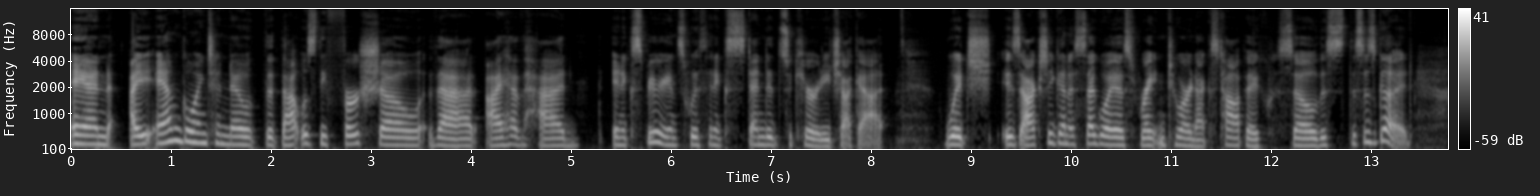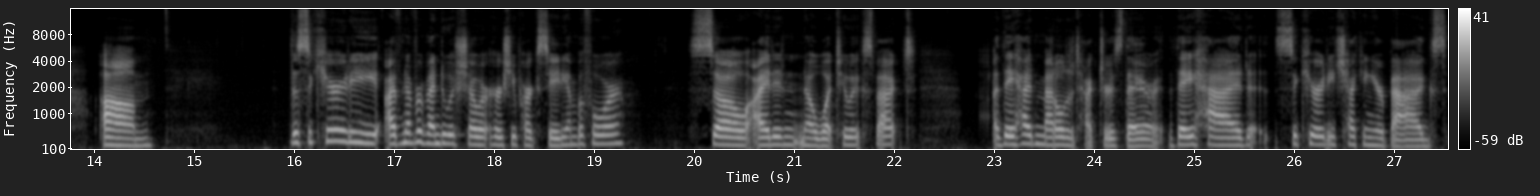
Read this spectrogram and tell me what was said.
And I am going to note that that was the first show that I have had an experience with an extended security check at, which is actually going to segue us right into our next topic. So this this is good. Um, the security. I've never been to a show at Hershey Park Stadium before, so I didn't know what to expect. They had metal detectors there. They had security checking your bags,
